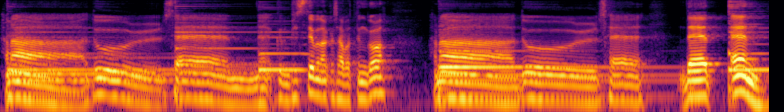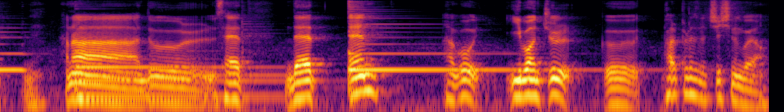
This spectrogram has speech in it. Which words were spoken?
하나, 둘, 셋, 넷. 그럼 비스텝은 아까 잡았던 거 하나, 둘, 셋, 넷, 엔. 네. 하나, 둘, 셋, 넷, 엔 하고 2번 줄그 8 플랫을 치시는 거예요.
